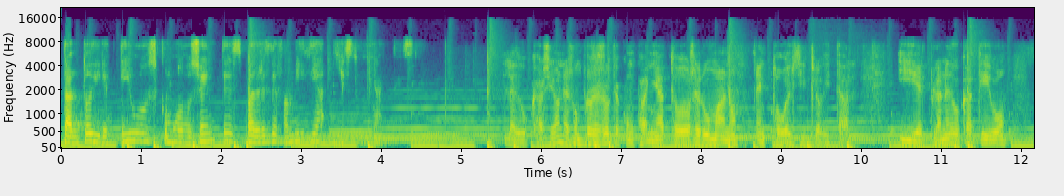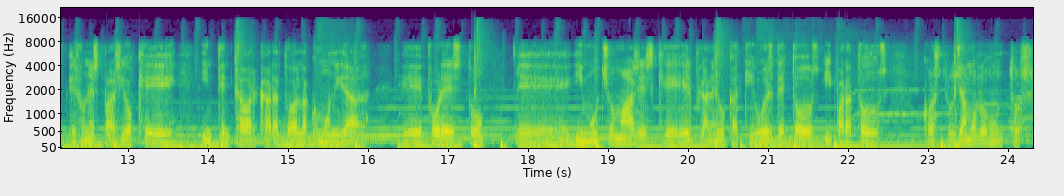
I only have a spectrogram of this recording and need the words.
tanto directivos como docentes, padres de familia y estudiantes. La educación es un proceso que acompaña a todo ser humano en todo el ciclo vital y el plan educativo es un espacio que intenta abarcar a toda la comunidad eh, por esto eh, y mucho más es que el plan educativo es de todos y para todos. Construyámoslo juntos.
